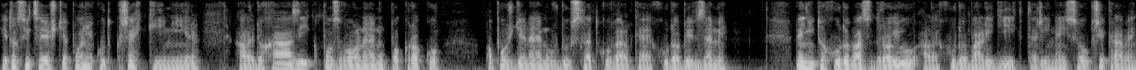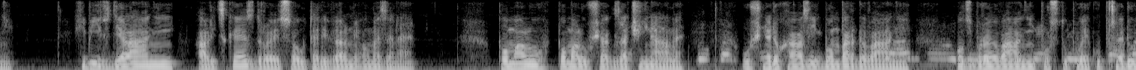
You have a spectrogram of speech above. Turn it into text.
Je to sice ještě poněkud křehký mír, ale dochází k pozvolnému pokroku, opožděnému v důsledku velké chudoby v zemi. Není to chudoba zdrojů, ale chudoba lidí, kteří nejsou připraveni. Chybí vzdělání a lidské zdroje jsou tedy velmi omezené. Pomalu, pomalu však začínáme. Už nedochází k bombardování, odzbrojování postupuje ku předu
